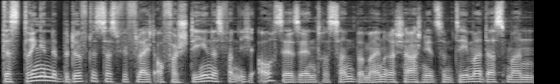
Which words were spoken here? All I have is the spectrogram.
das dringende Bedürfnis, das wir vielleicht auch verstehen, das fand ich auch sehr, sehr interessant bei meinen Recherchen hier zum Thema, dass man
